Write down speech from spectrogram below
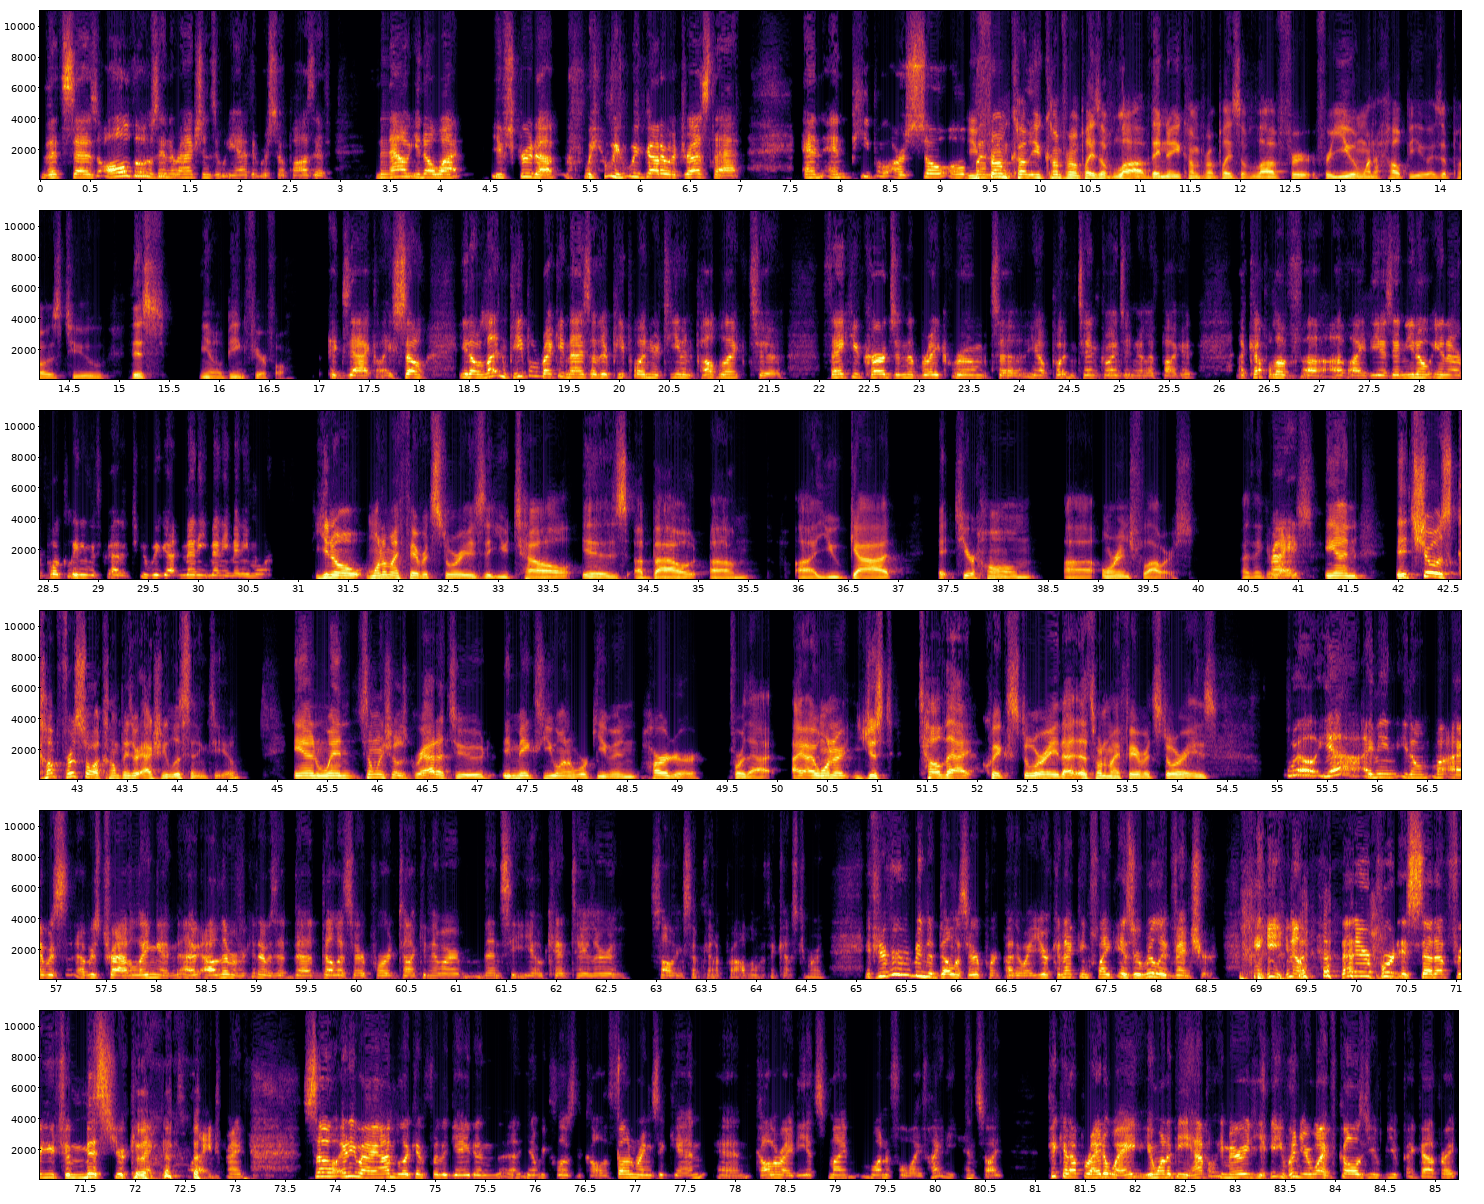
that says all those interactions that we had that were so positive. Now, you know what? You've screwed up. We, we, we've got to address that. And, and people are so open. you from come you come from a place of love they know you come from a place of love for for you and want to help you as opposed to this you know being fearful Exactly. So, you know, letting people recognize other people in your team in public, to thank you cards in the break room, to, you know, putting 10 coins in your left pocket, a couple of, uh, of ideas. And, you know, in our book, Leading with Gratitude, we've got many, many, many more. You know, one of my favorite stories that you tell is about um, uh, you got it to your home uh, orange flowers, I think it Right. was. And it shows, com- first of all, companies are actually listening to you. And when someone shows gratitude, it makes you want to work even harder for that. I, I want to just tell that quick story. That, that's one of my favorite stories. Well, yeah. I mean, you know, my, I was I was traveling, and I, I'll never forget. I was at uh, Dulles Airport talking to our then CEO Kent Taylor and solving some kind of problem with a customer. If you've ever been to Dulles Airport, by the way, your connecting flight is a real adventure. you know, that airport is set up for you to miss your connecting flight, right? So anyway, I'm looking for the gate, and uh, you know, we close the call. The phone rings again, and caller ID. It's my wonderful wife Heidi, and so I pick it up right away. You want to be happily married when your wife calls you, you pick up, right?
